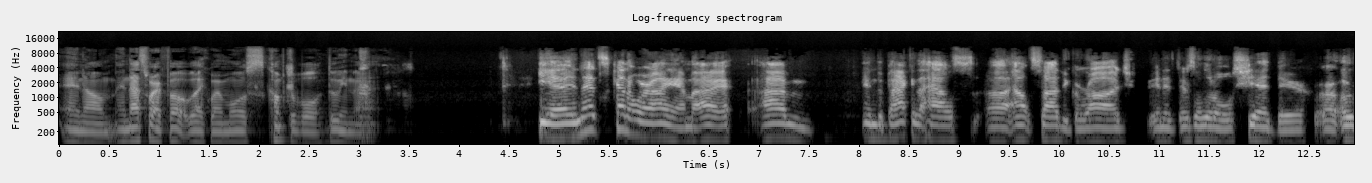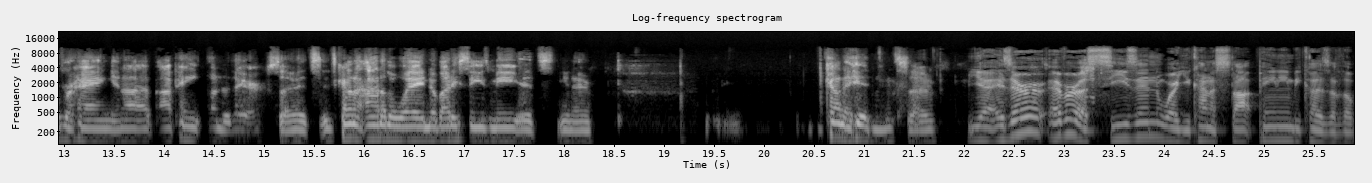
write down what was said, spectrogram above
And um, and that's where I felt like my most comfortable doing that. Yeah, and that's kind of where I am. I I'm in the back of the house, uh, outside the garage, and it, there's a little shed there or overhang, and I I paint under there, so it's it's kind of out of the way. Nobody sees me. It's you know kind of hidden. So yeah, is there ever a season where you kind of stop painting because of the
